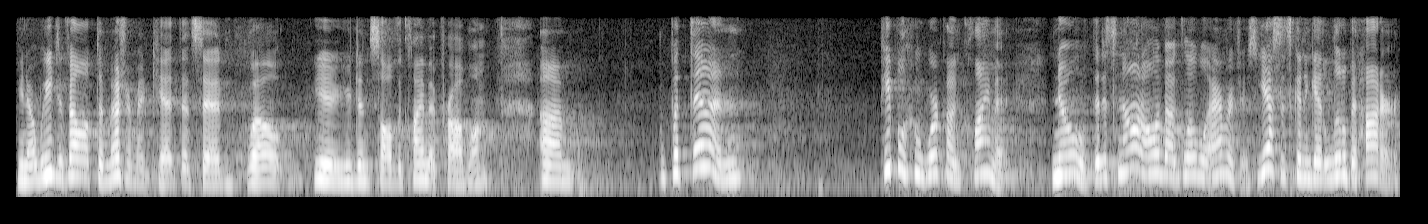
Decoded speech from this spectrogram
You know, we developed a measurement kit that said, well, you, you didn't solve the climate problem. Um, but then, people who work on climate know that it's not all about global averages. Yes, it's going to get a little bit hotter,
